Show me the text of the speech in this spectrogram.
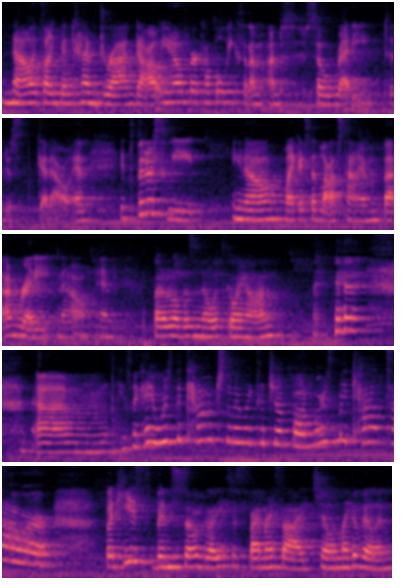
now it's like been kind of dragged out, you know, for a couple weeks and I'm, I'm so ready to just get out. And it's bittersweet, you know, like I said last time, but I'm ready now. And Barolo doesn't know what's going on. um, he's like, hey, where's the couch that I like to jump on? Where's my cat tower? But he's been so good. He's just by my side, chilling like a villain.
